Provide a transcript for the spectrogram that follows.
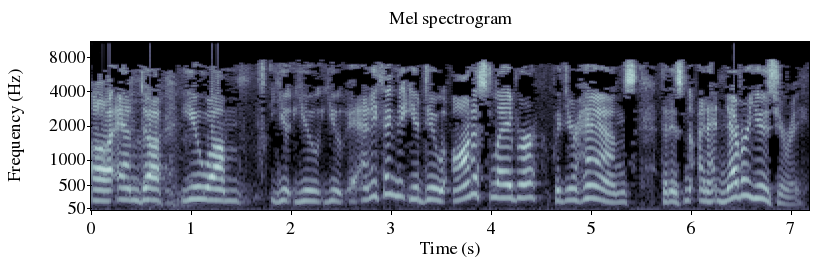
uh, and uh, you, um, you, you, you, anything that you do, honest labor with your hands that is, n- and never usury,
